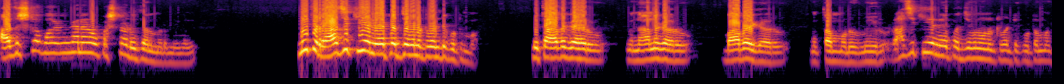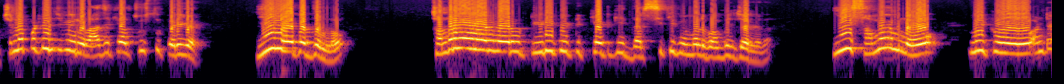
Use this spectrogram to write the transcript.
ఆ దృష్టిలో భాగంగా నేను ఒక ప్రశ్న అడుగుతాను మేడం మిమ్మల్ని. మీకు రాజకీయ నేపథ్యం ఉన్నటువంటి కుటుంబం. మీ తాతగారు మీ నాన్నగారు బాబాయ్ గారు మీ తమ్ముడు మీరు రాజకీయ నేపథ్యంలో ఉన్నటువంటి కుటుంబం చిన్నప్పటి నుంచి మీరు రాజకీయాలు చూస్తూ పెరిగారు. ఈ నేపథ్యంలో చంద్రబాబు నాయుడు గారు టీడీపీ టిక్కెట్కి దర్శికి మిమ్మల్ని పంపించారు కదా. ఈ సమయంలో మీకు అంటే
